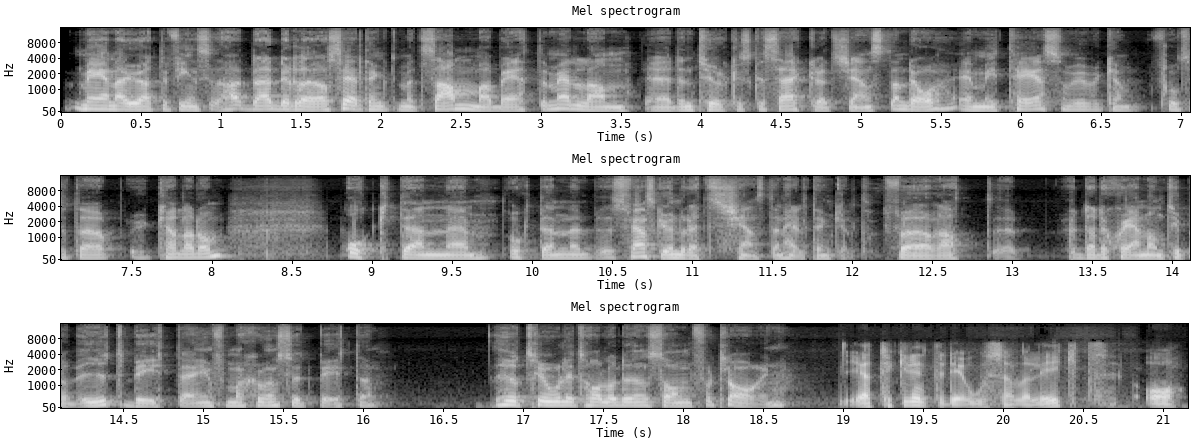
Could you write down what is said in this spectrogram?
menar ju att det finns, där det rör sig helt enkelt om ett samarbete mellan eh, den turkiska säkerhetstjänsten då, MIT som vi kan fortsätta kalla dem, och den, eh, och den eh, svenska underrättelsetjänsten helt enkelt. För att, eh, där det sker någon typ av utbyte, informationsutbyte. Hur troligt håller du en sån förklaring? Jag tycker inte det är osannolikt och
